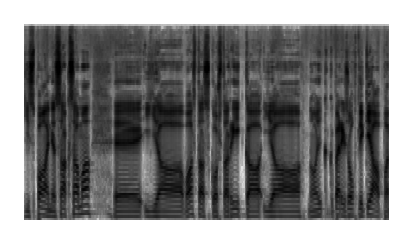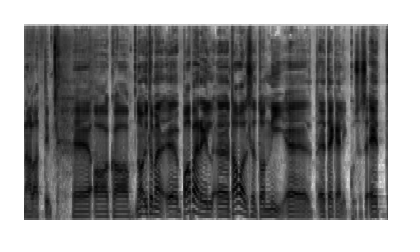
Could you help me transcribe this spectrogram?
Hispaania, Saksamaa eh, ja vastas Costa Rica ja no ikkagi päris ohtlik Jaapan alati. Eh, aga no ütleme, eh, paberil tavaliselt on nii tegelikkuses, et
